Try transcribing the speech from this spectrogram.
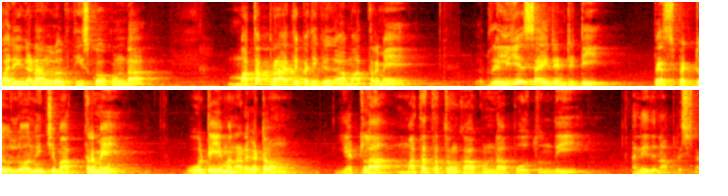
పరిగణనలోకి తీసుకోకుండా మత ప్రాతిపదికగా మాత్రమే రిలీజియస్ ఐడెంటిటీ పెర్స్పెక్టివ్లో నుంచి మాత్రమే ఓటేయమని అడగటం ఎట్లా మతతత్వం కాకుండా పోతుంది అనేది నా ప్రశ్న.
